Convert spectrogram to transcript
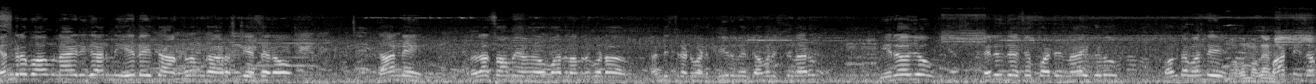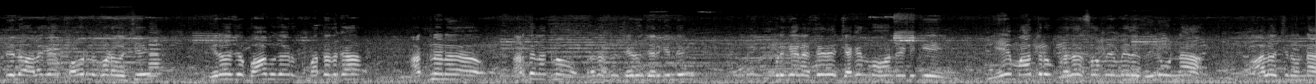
చంద్రబాబు నాయుడు గారిని ఏదైతే అక్రమంగా అరెస్ట్ చేశారో దాన్ని ప్రజాస్వామ్యవాదులందరూ కూడా ఖండించినటువంటి తీరు మీరు గమనిస్తున్నారు. ఈరోజు తెలుగుదేశం పార్టీ నాయకులు కొంతమంది పార్టీ సభ్యులు అలాగే పౌరులు కూడా వచ్చి ఈరోజు బాబు గారు మద్దతుగా అగ్న అర్ధనగ్నం ప్రదర్శన చేయడం జరిగింది. ఇప్పటికైనా సరే జగన్మోహన్ రెడ్డికి ఏ మాత్రం ప్రజాస్వామ్యం మీద విలువ ఉన్నా ఆలోచన ఉన్నా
